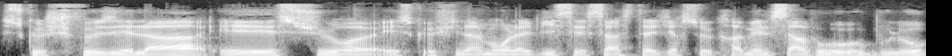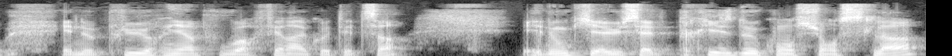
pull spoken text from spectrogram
ce que je faisais là et sur euh, est-ce que finalement la vie, c'est ça, c'est-à-dire se cramer le cerveau au boulot et ne plus rien pouvoir faire à côté de ça. Et donc, il y a eu cette prise de conscience-là.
